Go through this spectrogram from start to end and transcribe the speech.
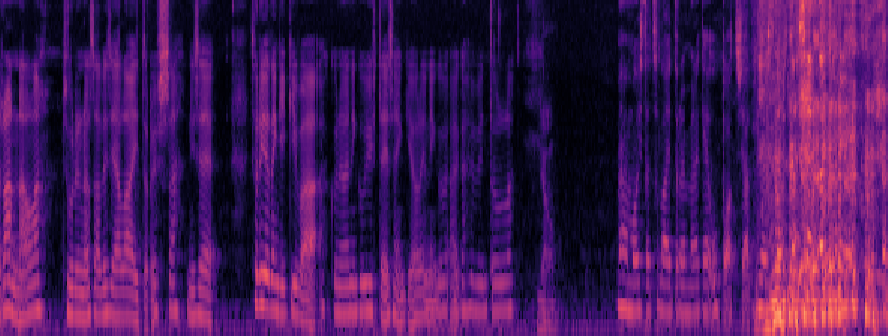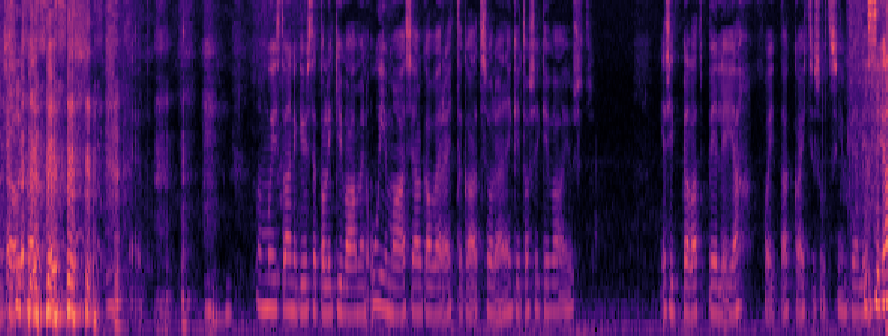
rannalla, suurin osa oli siellä laiturissa, niin se, se oli jotenkin kiva, kun ne niin kuin yhteisenkin oli niin kuin aika hyvin tullut. Joo. Mä muistan, että se laituri melkein upot sieltä. Muistan sen takia. Se oli kaikki. Mä muistan ainakin just, että oli kivaa mennä uimaan siellä kavereitten kanssa, että se oli ainakin tosi kivaa just. Ja sit pelat peliä ja voittaa kaikki sut siinä pelissä ja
